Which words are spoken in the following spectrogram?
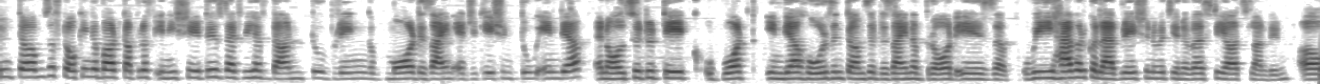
in terms of talking about a couple of initiatives that we have done to bring more design education to india and also to take what india holds in terms of design abroad is uh, we have a collaboration with university arts london uh,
